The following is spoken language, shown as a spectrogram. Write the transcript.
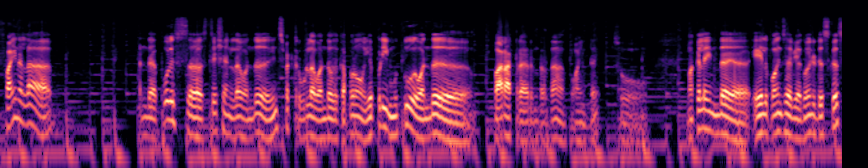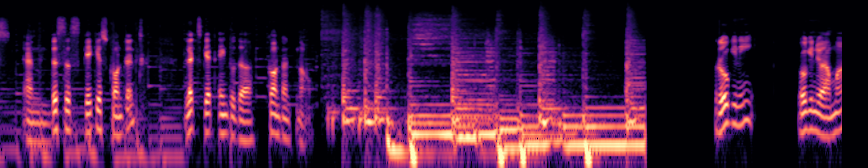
ஃபைனலாக அந்த போலீஸ் ஸ்டேஷனில் வந்து இன்ஸ்பெக்டர் உள்ளே வந்ததுக்கப்புறம் எப்படி முத்துவை வந்து பாராட்டுறாருன்றது தான் பாயிண்ட்டு ஸோ மக்களை இந்த ஏழு points are going going to discuss and this is content let's get into the content now. Rohini ரோகிணியோட அம்மா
